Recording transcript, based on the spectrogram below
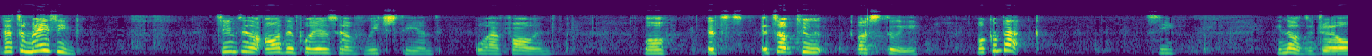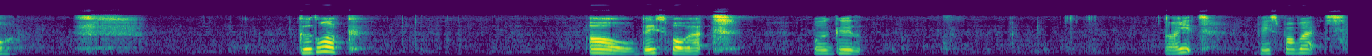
That's amazing. Seems that all the players have reached the end or have fallen. Well, it's it's up to us three. Welcome back. See, you know the drill. Good luck. Oh, baseball bat. Well, good. Right? Baseball bats?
